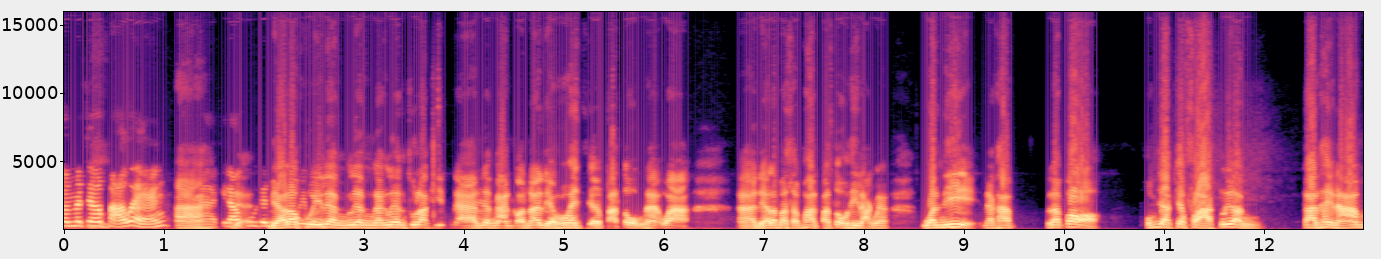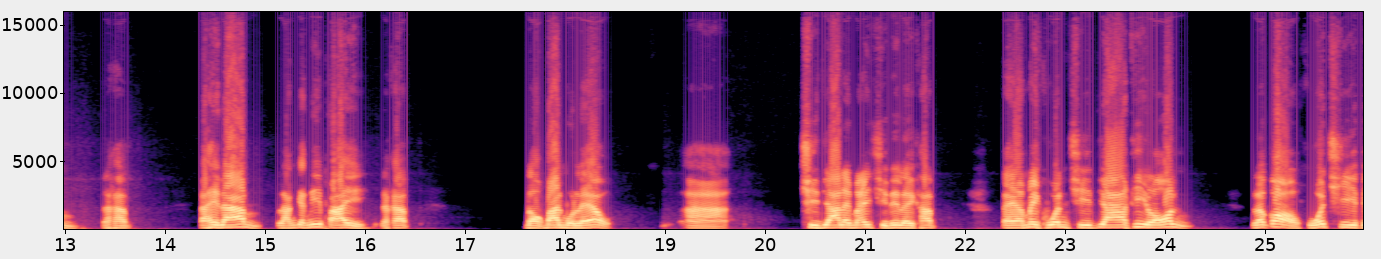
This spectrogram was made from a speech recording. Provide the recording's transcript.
จนมาเจอป๋าแหวงอ่าอ่าที่เราพูดกันอยู่เดี๋ยวเราคุยบ่อยๆเรื่องเรื่องเรื่องเรื่องธุรกิจอ่าเรื่องงานก่อนนะเดี๋ยวผมให้เจอป๋าโต้งนะฮะว่าอ่าเดี๋ยวเรามาสัมภาษณ์ป๋าโต้งทีหลังนะวันนี้นะครับ แล้วก็ผมอยากจะฝากเรื่องการให้น้ำนะครับ การให้น้ำหลังจากนี้ไปนะครับ ดอกบานหมดแล้ว อ่า ฉีดยาอะไรไหมฉีดได้เลยครับ แต่ไม่ควรฉีดยาที่ร้อน แล้วก็หัวฉีด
